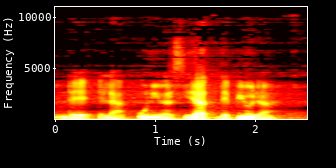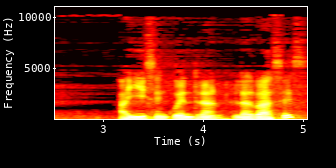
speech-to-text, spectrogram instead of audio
de la Universidad de Piura. Allí se encuentran las bases.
